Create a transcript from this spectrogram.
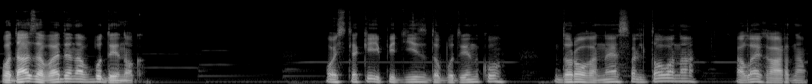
Вода заведена в будинок. Ось такий під'їзд до будинку. Дорога не асфальтована, але гарна.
